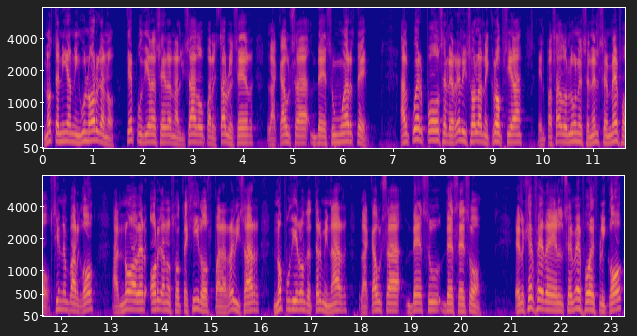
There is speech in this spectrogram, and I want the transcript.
no tenía ningún órgano que pudiera ser analizado para establecer la causa de su muerte. Al cuerpo se le realizó la necropsia el pasado lunes en el CEMEFO. Sin embargo, al no haber órganos o tejidos para revisar, no pudieron determinar la causa de su deceso. El jefe del CEMEFO explicó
